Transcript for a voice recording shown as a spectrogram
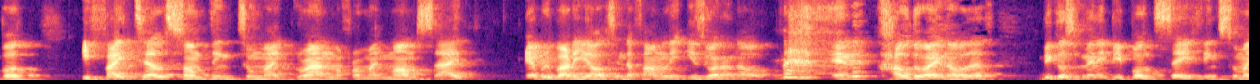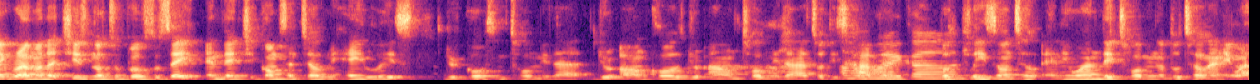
But if I tell something to my grandma from my mom's side, everybody else in the family is gonna know. And how do I know that? Because many people say things to my grandma that she's not supposed to say, and then she comes and tells me, "Hey, Luis, your cousin told me that. Your uncle, your aunt told me that. So this oh happened. But please don't tell anyone. They told me not to tell anyone.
